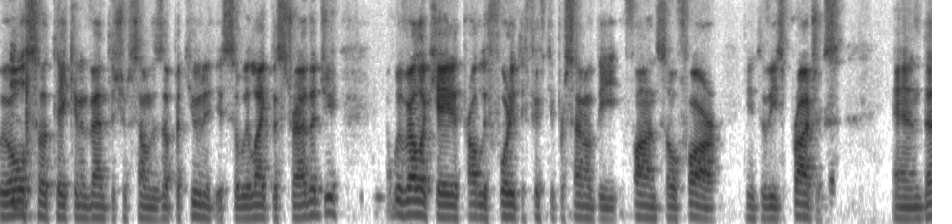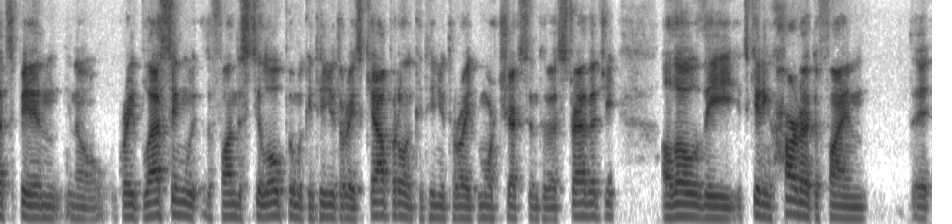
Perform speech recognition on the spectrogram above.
we're mm-hmm. also taking advantage of some of these opportunities. So we like the strategy. We've allocated probably 40 to 50% of the funds so far into these projects. And that's been you know a great blessing. We, the fund is still open. We continue to raise capital and continue to write more checks into the strategy although the it's getting harder to find the,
